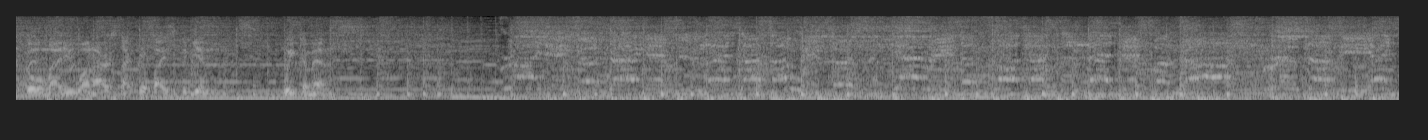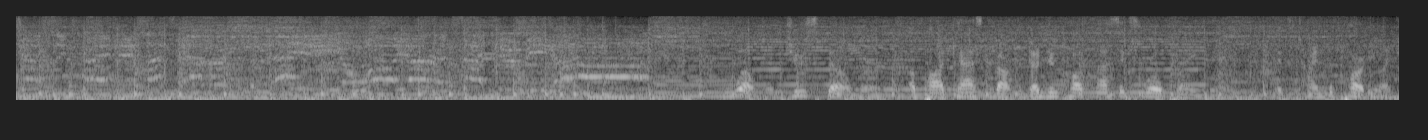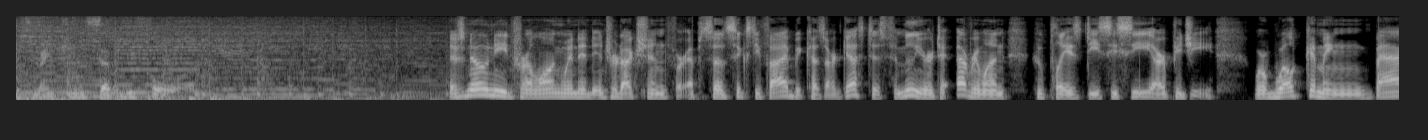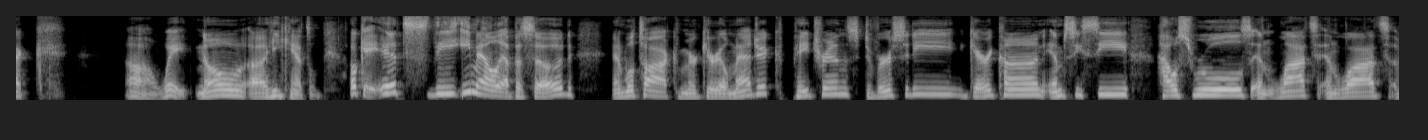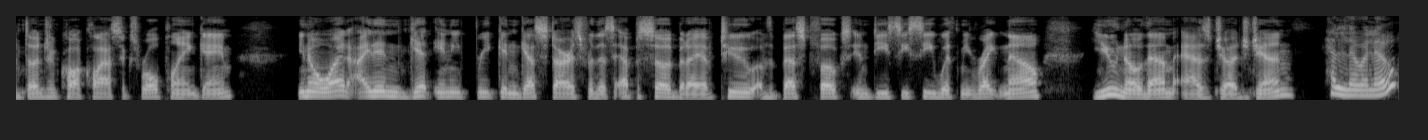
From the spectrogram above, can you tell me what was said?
Ask, Almighty One, our sacrifice begins. We commence. Welcome to Spellburn, a podcast about the Dungeon Crawl Classics role playing game. It's time to party like it's 1974. There's no need for a long winded introduction for episode 65 because our guest is familiar to everyone who plays DCC RPG. We're welcoming back. Oh, wait. No, uh, he canceled. Okay, it's the email episode, and we'll talk Mercurial Magic, patrons, diversity, GaryCon, MCC, house rules, and lots and lots of Dungeon Crawl Classics role playing game. You know what? I didn't get any freaking guest stars for this episode, but I have two of the best folks in DCC with me right now. You know them as Judge Jen Hello, hello.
